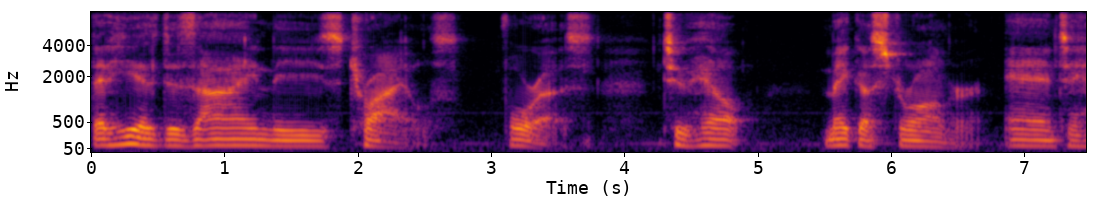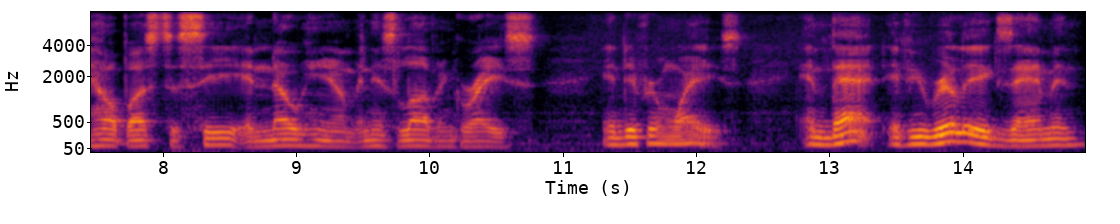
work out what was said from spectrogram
that He has designed these trials for us to help make us stronger and to help us to see and know Him and His love and grace in different ways. And that, if you really examine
